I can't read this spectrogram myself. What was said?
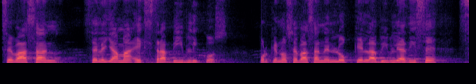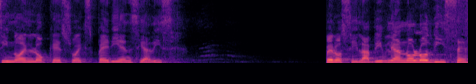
se basan, se le llama extrabíblicos, porque no se basan en lo que la Biblia dice, sino en lo que su experiencia dice. Pero si la Biblia no lo dice,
